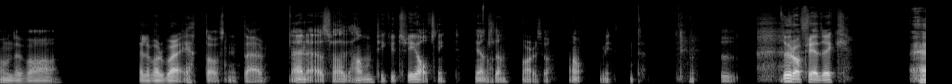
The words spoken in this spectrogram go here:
Om det var, eller var det bara ett avsnitt där? Nej, nej, alltså, han fick ju tre avsnitt egentligen. Var det så? Ja. Minns inte. Du då Fredrik? eh,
